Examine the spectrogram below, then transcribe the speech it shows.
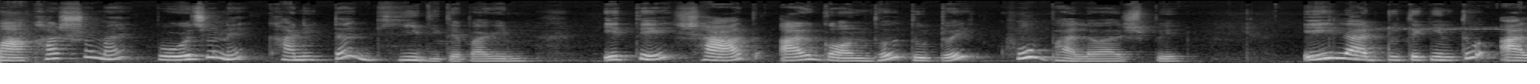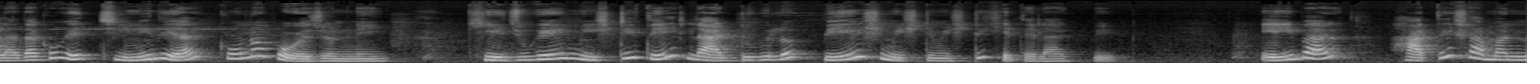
মাখার সময় প্রয়োজনে খানিকটা ঘি দিতে পারেন। এতে স্বাদ আর গন্ধ দুটোই খুব ভালো আসবে। এই লাড্ডুতে কিন্তু আলাদা করে চিনি দেওয়ার কোনো প্রয়োজন নেই। খেজুরের মিষ্টিতে লাড্ডুগুলো বেশ মিষ্টি মিষ্টি খেতে লাগবে। এইবার হাতে সামান্য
